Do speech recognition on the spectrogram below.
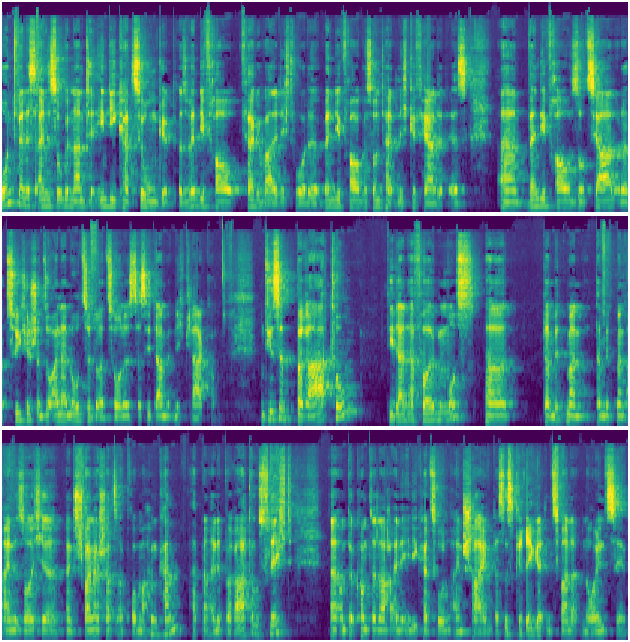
und wenn es eine sogenannte Indikation gibt, also wenn die Frau vergewaltigt wurde, wenn die Frau gesundheitlich gefährdet ist, äh, wenn die Frau sozial oder psychisch in so einer Notsituation ist, dass sie damit nicht klarkommt. Und diese Beratung, die dann erfolgen muss, äh, damit man, damit man eine solche, einen Schwangerschaftsabbruch machen kann, hat man eine Beratungspflicht äh, und bekommt danach eine Indikation, ein Schein. Das ist geregelt in 219.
